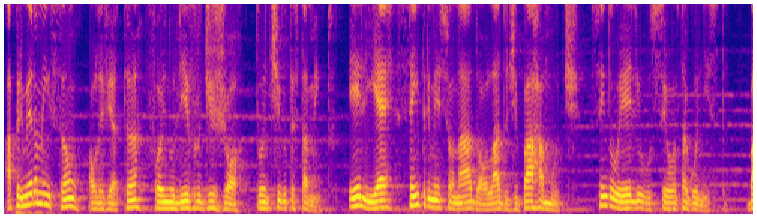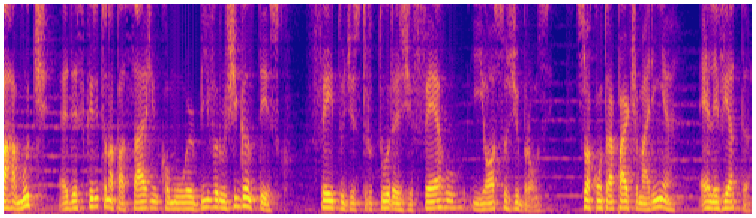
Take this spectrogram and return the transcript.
A primeira menção ao Leviatã foi no livro de Jó, do Antigo Testamento. Ele é sempre mencionado ao lado de Bahamut, sendo ele o seu antagonista. Bahamut é descrito na passagem como um herbívoro gigantesco, feito de estruturas de ferro e ossos de bronze. Sua contraparte marinha é Leviatã.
